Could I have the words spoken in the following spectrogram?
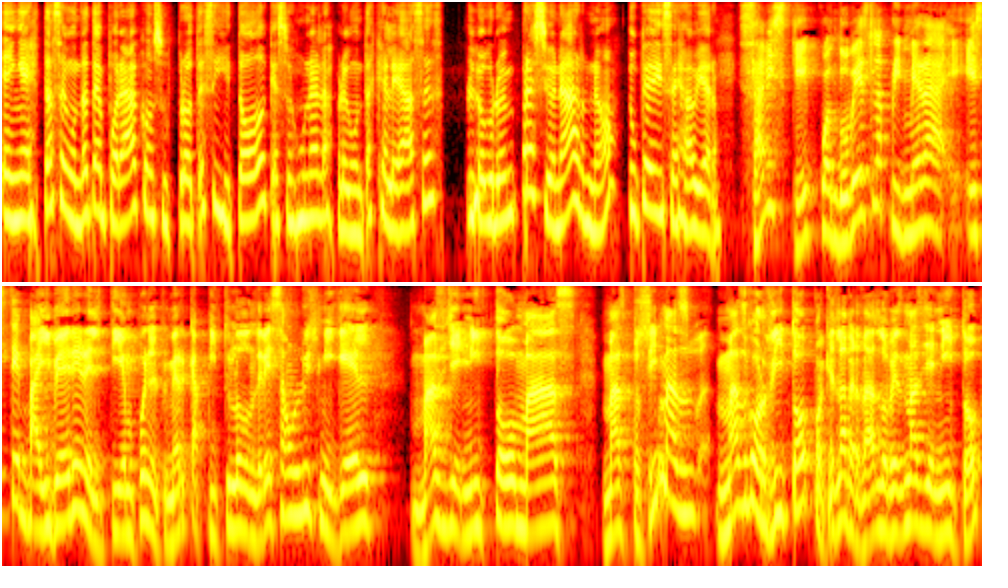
en esta segunda temporada con sus prótesis y todo, que eso es una de las preguntas que le haces. Logró impresionar, ¿no? ¿Tú qué dices, Javier? ¿Sabes qué? Cuando ves la primera, este vaivén en el tiempo, en el primer capítulo, donde ves a un Luis Miguel más llenito, más, más, pues sí, más, más gordito, porque es la verdad, lo ves más llenito,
